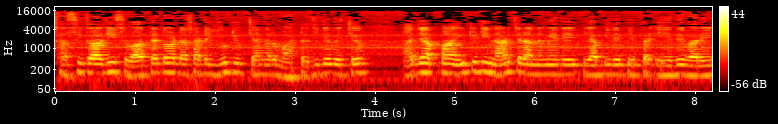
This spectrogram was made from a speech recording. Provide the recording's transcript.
ਸਤਿ ਸ਼੍ਰੀ ਅਕਾਲ ਜੀ, ਸਵਾਗਤ ਹੈ ਤੁਹਾਡਾ ਸਾਡੇ YouTube ਚੈਨਲ ਮਾਸਟਰ ਜੀ ਦੇ ਵਿੱਚ। ਅੱਜ ਆਪਾਂ ETT 994 ਦੇ ਪੰਜਾਬੀ ਦੇ ਪੇਪਰ A ਦੇ ਬਾਰੇ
